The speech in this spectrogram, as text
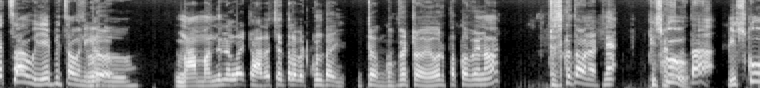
ఏచావు ఏపిచ్చావు నీకు. నా మందిని ఇలా ఇట్లా అరచేతిలో పెట్టుకుంటా ఇట్లా గుప్పెట్లో ఎవరు పక్క పోయినా పిసుకుతావు అట్నే పిసుకు. పిసుకు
